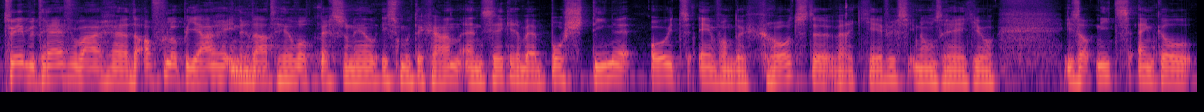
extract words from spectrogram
Twee bedrijven waar eh, de afgelopen jaren inderdaad heel wat personeel is moeten gaan. En zeker bij Bosch Tiene, ooit een van de grootste werkgevers in onze regio, is dat niet enkel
